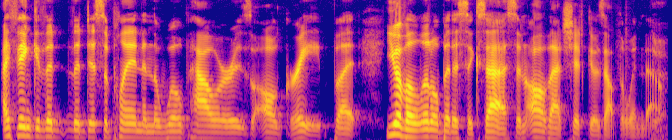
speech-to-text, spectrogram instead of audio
I think the the discipline and the willpower is all great, but you have a little bit of success and all that shit goes out the window.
